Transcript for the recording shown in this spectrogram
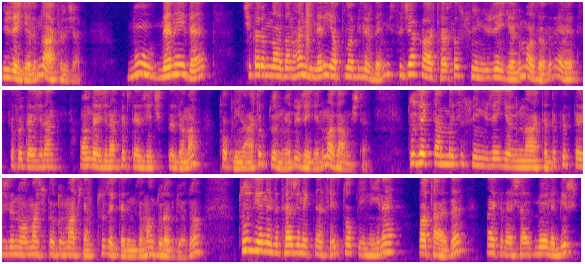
yüzey gerilimini artıracak. Bu deneyde çıkarımlardan hangileri yapılabilir demiş. Sıcak artarsa suyun yüzey gerilimi azalır. Evet 0 dereceden 10 dereceden 40 dereceye çıktığı zaman iğne artık durmuyordu. Yüzey gerilimi azalmıştı. Tuz eklenmesi suyun yüzey gerilimini artırdı. 40 derecede normal suda durmazken tuz eklediğimiz zaman durabiliyordu. Tuz yerine deterjan eklenseydi toplu iğne yine batardı. Arkadaşlar böyle bir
